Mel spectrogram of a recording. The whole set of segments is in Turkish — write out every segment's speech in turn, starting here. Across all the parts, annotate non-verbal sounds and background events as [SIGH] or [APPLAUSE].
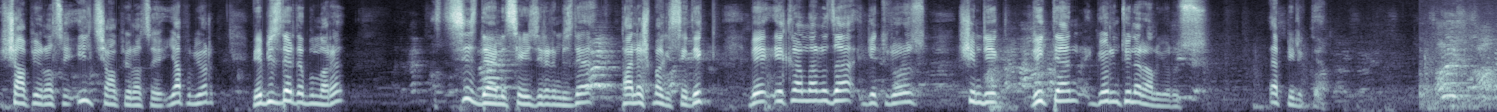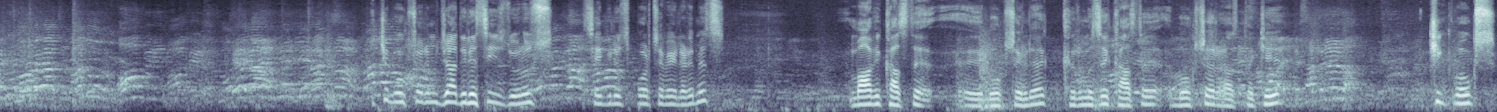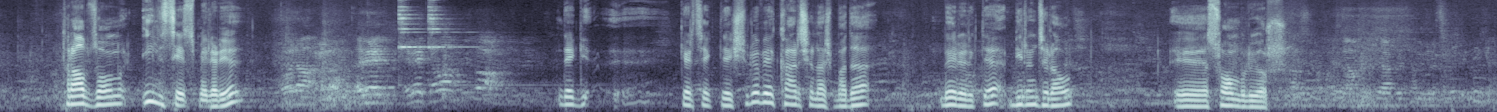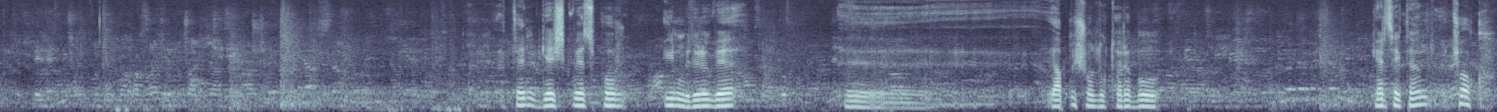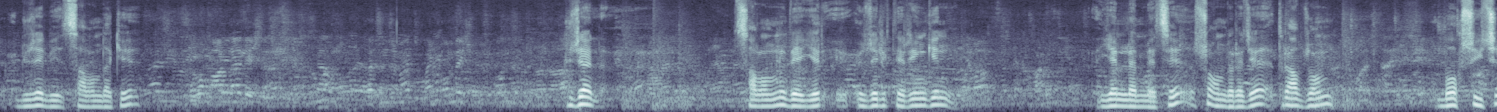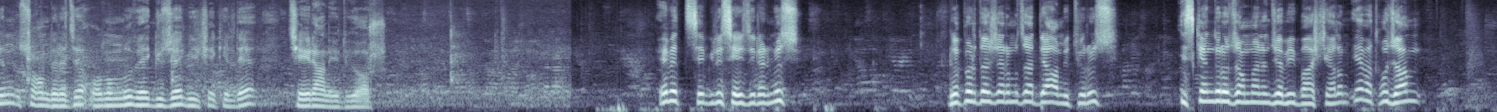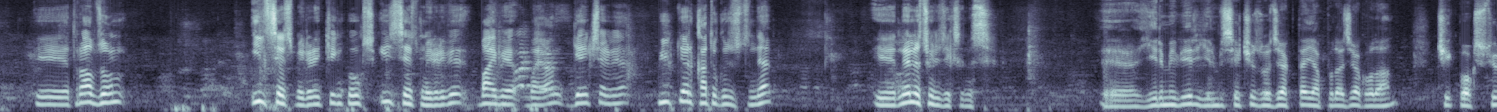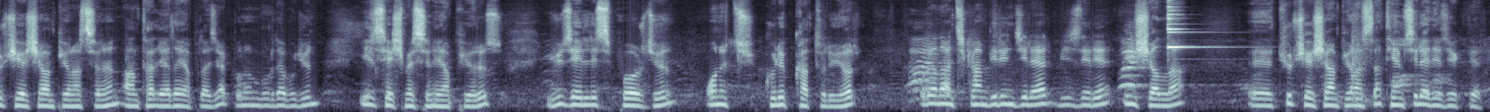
şampiyonası, ilk şampiyonası yapılıyor ve bizler de bunları siz değerli seyircilerimizle paylaşmak istedik ve ekranlarınıza getiriyoruz. Şimdi ringden görüntüler alıyoruz. Hep birlikte. İki boksörün mücadelesi izliyoruz sevgili spor severlerimiz. Mavi kaslı e, boksörle kırmızı kaslı boksör arasındaki Kickbox Trabzon il seçmeleri de e, gerçekleştiriyor ve karşılaşmada böylelikle birinci round e, son buluyor. Gençlik ve Spor İl Müdürü ve e, yapmış oldukları bu gerçekten çok güzel bir salondaki güzel salonu ve yer, özellikle ringin yenilenmesi son derece Trabzon boksu için son derece olumlu ve güzel bir şekilde ceyran ediyor. Evet sevgili seyircilerimiz röportajlarımıza devam ediyoruz. İskender hocamdan önce bir başlayalım. Evet hocam e, Trabzon il seçmeleri, Kingbox il seçmeleri ve bay ve bayan, gençler ve büyükler kategorisinde e, neler söyleyeceksiniz? Ee, 21-28 Ocak'ta yapılacak olan Kickbox Türkiye Şampiyonası'nın Antalya'da yapılacak. Bunun burada bugün il seçmesini yapıyoruz. 150 sporcu, 13 kulüp katılıyor. Buradan çıkan birinciler bizleri inşallah e, Türkiye Şampiyonası'nda temsil edecektir.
